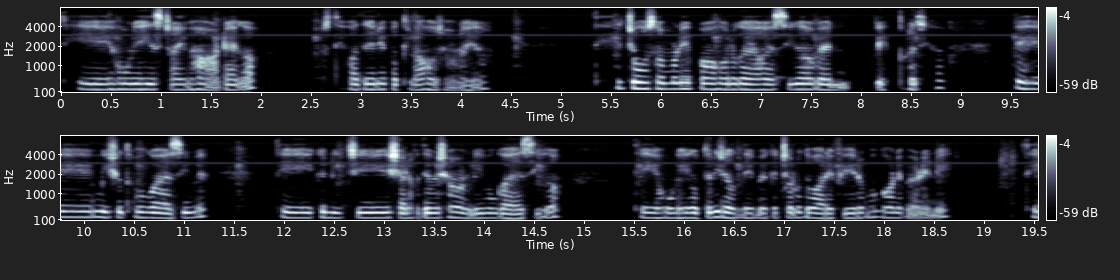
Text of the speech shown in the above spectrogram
ਤੇ ਹੁਣ ਇਹ ਇਸ ਟਾਈਮ ਹਾਰਡ ਹੈਗਾ। ਉਸ ਤੋਂ ਬਾਅਦ ਇਹਨੇ ਪਤਲਾ ਹੋ ਜਾਣਾ ਆ। ਤੇ ਜੋ ਸਾਹਮਣੇ ਆਪਾਂ ਉਹ ਲਗਾਇਆ ਹੋਇਆ ਸੀਗਾ ਵੈਨ ਪੇਪਰ ਜਿਹਾ, ਇਹ ਮੀਸ਼ੋ ਤੋਂ ਮੰਗਵਾਇਆ ਸੀ ਮੈਂ। ਅਤੇ ਇੱਕ ਨੀਚੇ ਸ਼ੈਲਫ ਤੇ ਵਿਛਾਉਣ ਲਈ ਮੰਗਵਾਇਆ ਸੀਗਾ। ਅਤੇ ਹੁਣ ਇਹ ਉਤਰ ਹੀ ਜਾਂਦੇ। ਮੈਂ ਕਿਹਾ, ਚਲੋ ਦੁਬਾਰੇ ਫਿਰ ਮੰਗਵਾਉਣੇ ਪੈਣੇ ਨੇ। ਅਤੇ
